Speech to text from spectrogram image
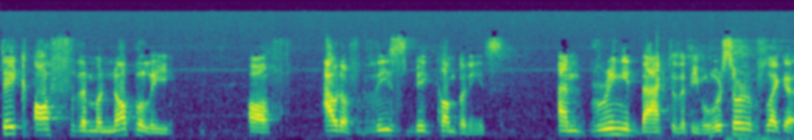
take off the monopoly of out of these big companies and bring it back to the people we're sort of like a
